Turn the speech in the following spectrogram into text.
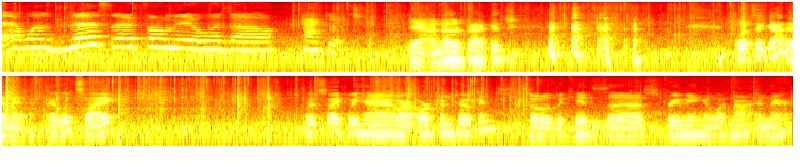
It was this and from it was a package. Yeah, another package. What's it got in it? It looks like looks like we have our orphan tokens, so the kids uh, screaming and whatnot in there,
